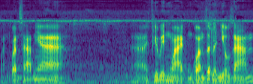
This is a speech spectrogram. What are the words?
bạn quan sát nha. Đấy, phía bên ngoài cũng còn rất là nhiều dán.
